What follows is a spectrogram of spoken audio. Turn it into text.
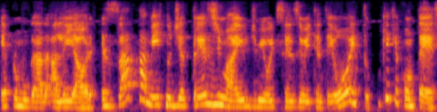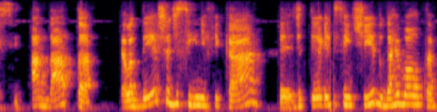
é promulgada a Lei Áurea exatamente no dia 13 de maio de 1888, o que, que acontece? A data ela deixa de significar, é, de ter aquele sentido da revolta,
